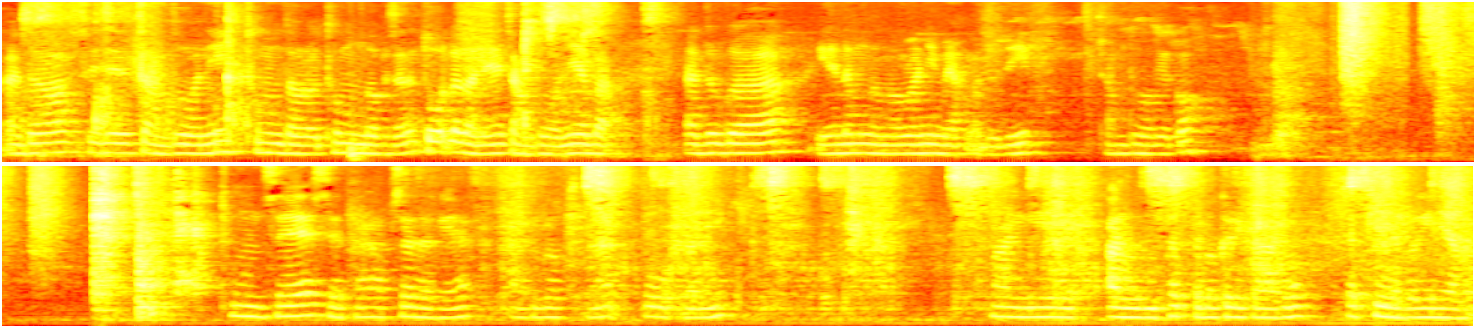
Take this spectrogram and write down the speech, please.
Aduh, saya campur ni, tum dah, tum dah. Pasal tu, laga ni campur ni, Pak. Aduh, ga, ya, nama nama ni memang aduh di. ꯆꯥꯝꯊꯣꯛꯑꯒꯦꯀꯣ ꯊꯨꯝꯁꯦ ꯁꯦꯈꯔ ꯍꯥꯞꯆꯜꯂꯒꯦ ꯑꯗꯨꯒ ꯐꯖꯅ ꯇꯣꯠꯂꯅꯤ ꯃꯥꯒꯤ ꯑꯥꯂꯨ ꯐꯠꯇꯕ ꯀꯔꯤ ꯀꯔꯥꯗꯣ ꯆꯠꯈꯤꯅꯕꯒꯤꯅꯦꯕ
